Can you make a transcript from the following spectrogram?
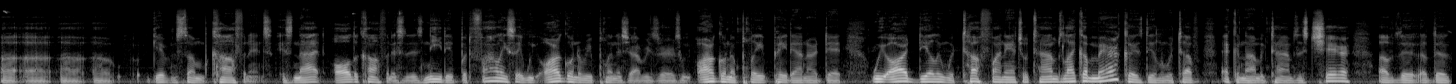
Uh, uh, uh, uh, give them some confidence. It's not all the confidence that is needed, but finally say we are going to replenish our reserves. We are going to play, pay down our debt. We are dealing with tough financial times, like America is dealing with tough economic times. As chair of the of the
